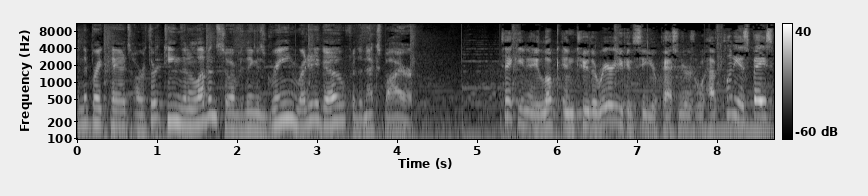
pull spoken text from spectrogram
and the brake pads are 13s and 11s, so everything is green, ready to go for the next buyer. Taking a look into the rear, you can see your passengers will have plenty of space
